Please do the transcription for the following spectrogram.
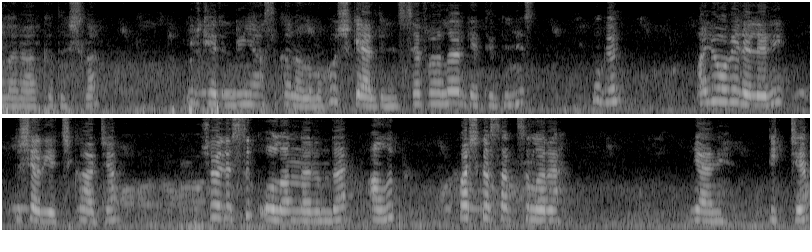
Merhabalar arkadaşlar. Ülker'in Dünyası kanalıma hoş geldiniz. Sefalar getirdiniz. Bugün aloe veraları dışarıya çıkaracağım. Şöyle sık olanlarından alıp başka saksılara yani dikeceğim.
